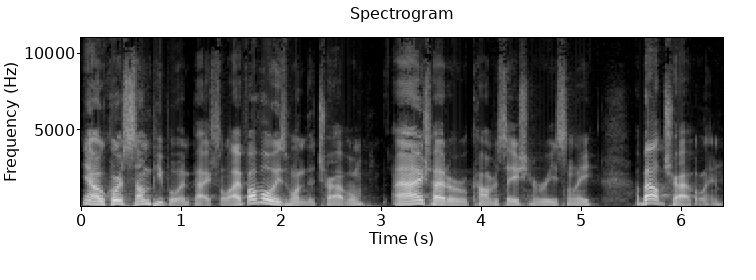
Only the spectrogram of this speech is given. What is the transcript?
you know, of course, some people impacts the life. I've always wanted to travel. I actually had a conversation recently about traveling.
